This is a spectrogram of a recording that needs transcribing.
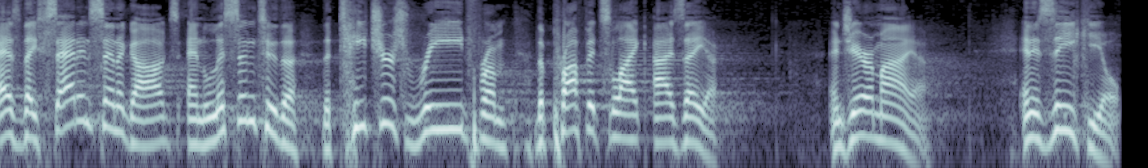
as they sat in synagogues and listened to the, the teachers read from the prophets like Isaiah and Jeremiah and Ezekiel.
